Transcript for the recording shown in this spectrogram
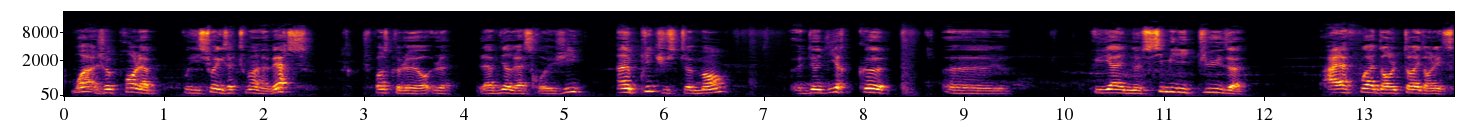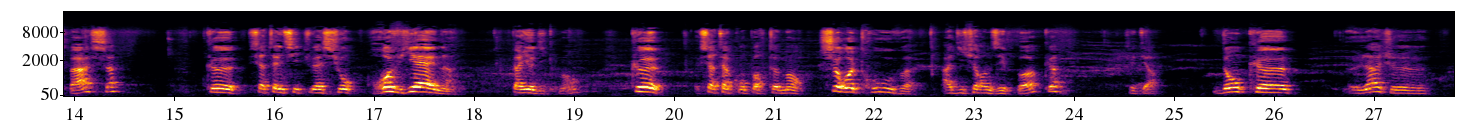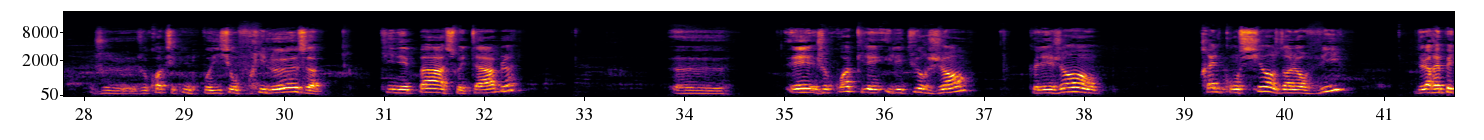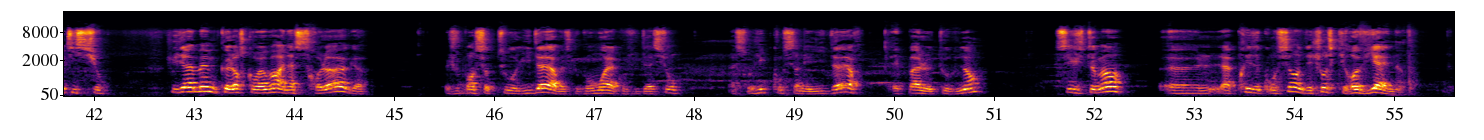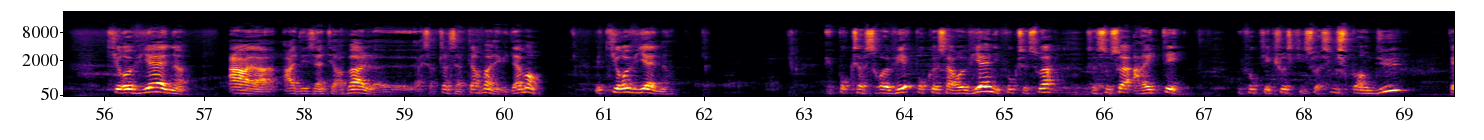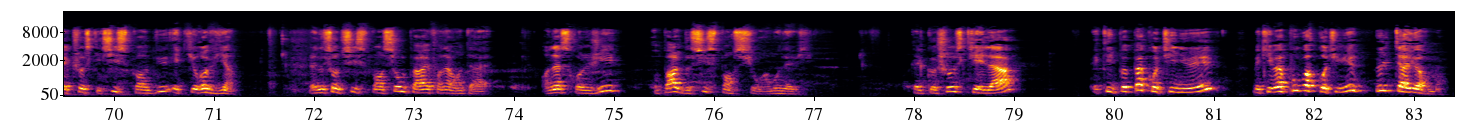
Moi je prends la position exactement inverse. Je pense que l'avenir de l'astrologie implique justement de dire que euh, il y a une similitude à la fois dans le temps et dans l'espace, que certaines situations reviennent périodiquement, que certains comportements se retrouvent à différentes époques, etc. Donc euh, là, je, je, crois que c'est une position frileuse qui n'est pas souhaitable. Euh, et je crois qu'il est, est urgent que les gens prennent conscience dans leur vie de la répétition. Je dirais même que lorsqu'on va voir un astrologue, je pense surtout aux leaders, parce que pour moi la consultation l'astrologie concerne les leaders et pas le tout venant, c'est justement euh, la prise de conscience des choses qui reviennent, qui reviennent à, des intervalles, euh, à certains intervalles évidemment, mais qui reviennent. Et pour que ça, se revienne, pour que ça revienne, il faut que ce soit, que ce soit arrêté. Il faut quelque chose qui soit suspendu, quelque chose qui est suspendu et qui revient. La notion de suspension me paraît fondamentale. En astrologie, on parle de suspension, à mon avis quelque chose qui est là et qui ne peut pas continuer, mais qui va pouvoir continuer ultérieurement.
